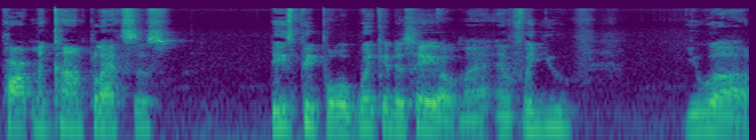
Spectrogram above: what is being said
apartment complexes. These people are wicked as hell, man. And for you you uh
